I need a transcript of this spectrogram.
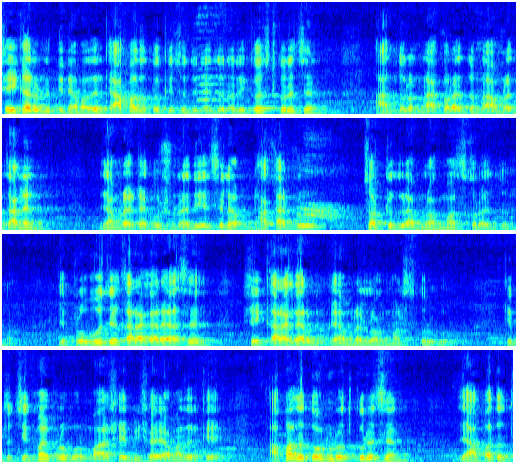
সেই কারণে তিনি আমাদেরকে আপাতত কিছুদিনের জন্য রিকোয়েস্ট করেছেন। আন্দোলন না করার জন্য আমরা জানেন যে আমরা একটা ঘোষণা দিয়েছিলাম Dhaka to Chattogram long march করার জন্য। যে প্রভু যে কারাগারে আছে, সেই কারাগার মুখে আমরা লং মার্চ করব। কিন্তু চিন্ময় প্রভুর মা সেই বিষয়ে আমাদেরকে আপাতত অনুরোধ করেছেন যে আপাতত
